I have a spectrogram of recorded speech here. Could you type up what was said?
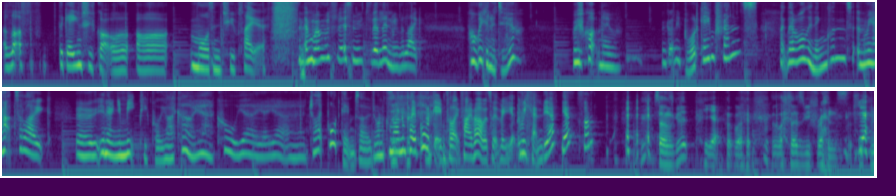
a lot of the games we've got are, are more than two player. and when we first moved to Berlin, we were like, what are we going to do? We've got no, we've got any board game friends. Like they're all in England, and we had to like, uh, you know, when you meet people, you're like, oh yeah, cool, yeah, yeah, yeah. Uh, do you like board games? Though? Do you want to come around and play a board game for like five hours with me at the weekend? Yeah, yeah, fun. Sounds good. Yeah, let's be friends. yeah,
